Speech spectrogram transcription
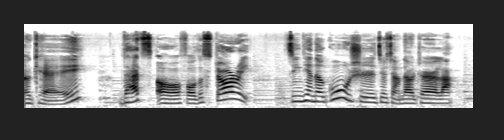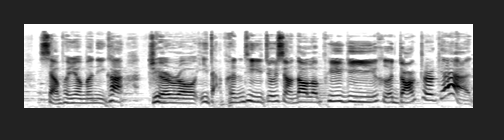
Okay, that's all for the story. 今天的故事就讲到这儿啦。小朋友们，你看，Jero 一打喷嚏就想到了 Piggy 和 Doctor Cat，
